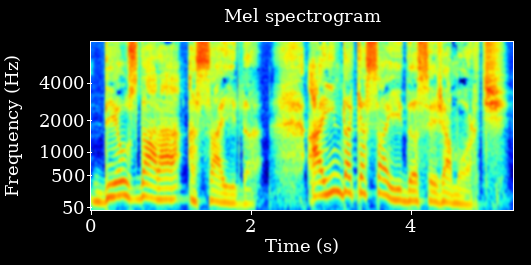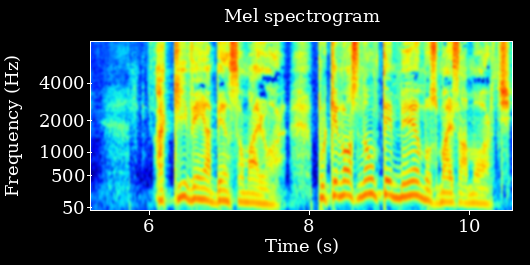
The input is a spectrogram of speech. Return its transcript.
Deus dará a saída, ainda que a saída seja a morte. Aqui vem a bênção maior, porque nós não tememos mais a morte,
